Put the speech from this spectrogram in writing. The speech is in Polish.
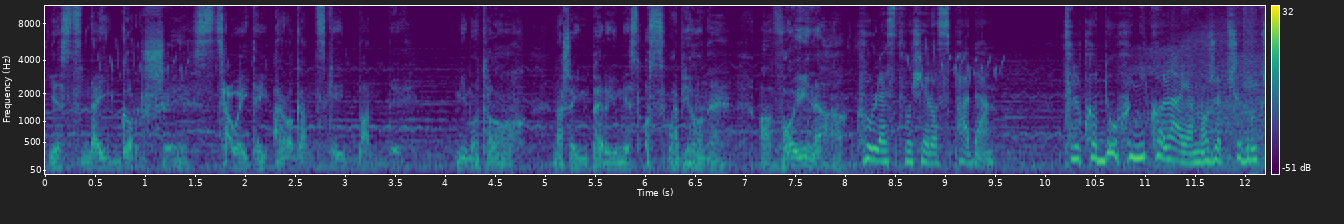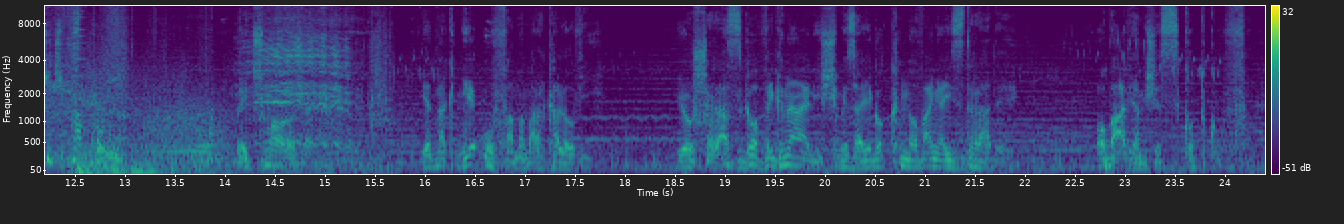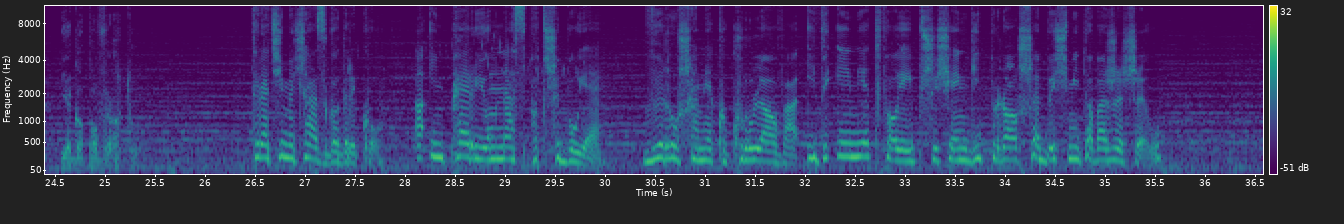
jest najgorszy z całej tej aroganckiej bandy. Mimo to nasze imperium jest osłabione, a wojna Królestwo się rozpada. Tylko duch Nikolaja może przywrócić pokój. być może. Jednak nie ufam Markalowi. Już raz go wygnaliśmy za jego knowania i zdrady. Obawiam się skutków jego powrotu. Tracimy czas, Godryku, a imperium nas potrzebuje. Wyruszam jako królowa i w imię twojej przysięgi proszę, byś mi towarzyszył.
